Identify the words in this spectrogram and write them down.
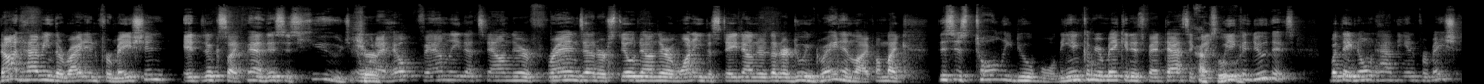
not having the right information, it looks like man, this is huge. And Sure. when I help family that's down there, friends that are still down there wanting to stay down there that are doing great in life, I'm like, this is totally doable. The income you're making is fantastic. Like Absolutely. we can do this, but they don't have the information.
